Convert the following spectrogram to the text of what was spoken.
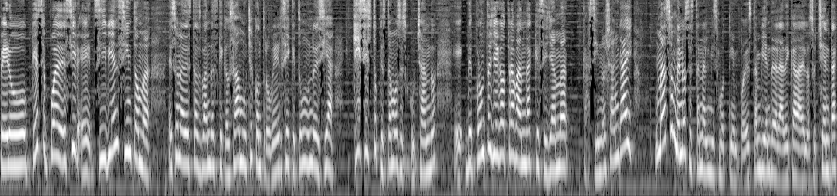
Pero, ¿qué se puede decir? Eh, si bien Síntoma es una de estas bandas que causaba mucha controversia y que todo el mundo decía, ¿qué es esto que estamos escuchando? Eh, de pronto llega otra banda que se llama Casino Shanghai. Más o menos están al mismo tiempo, es también de la década de los 80,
